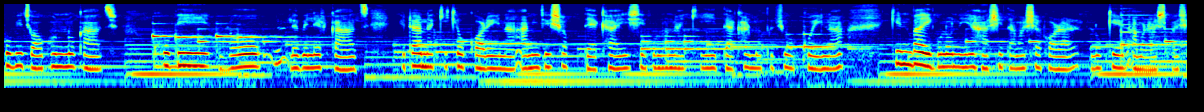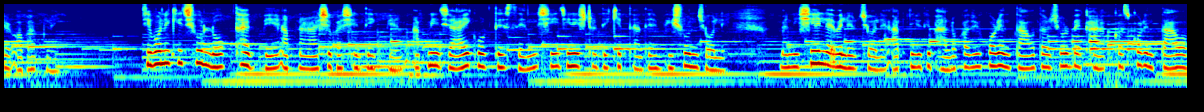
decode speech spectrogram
খুবই জঘন্য কাজ। খুবই লো লেভেলের কাজ, এটা নাকি কেউ করেই না। আমি যেসব দেখাই, সেগুলো নাকি দেখার মতো যোগ্যই না। কিংবা এগুলো নিয়ে হাসি তামাশা করার লোকের আমার আশপাশের অভাব নেই। জীবনে কিছু লোক থাকবে, আপনার আশেপাশে দেখবেন। আপনি যাই করতেছেন, সেই জিনিসটা দেখে তাদের ভীষণ জ্বলে। মানে সেই লেভেলের চলে আপনি যদি ভালো কাজও করেন, তাও তার চলবে খারাপ কাজ করেন, তাও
